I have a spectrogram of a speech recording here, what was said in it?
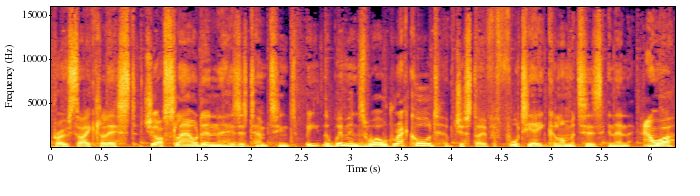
Pro cyclist Joss Lowden is attempting to beat the women's world record of just over 48 kilometres in an hour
